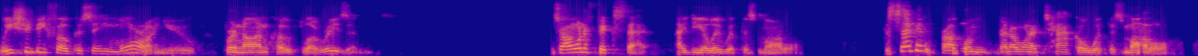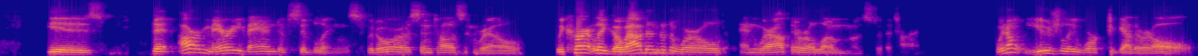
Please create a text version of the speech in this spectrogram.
We should be focusing more on you for non-code flow reasons. So I want to fix that ideally with this model. The second problem that I want to tackle with this model is that our merry band of siblings, Fedora, CentOS, and RHEL, we currently go out into the world and we're out there alone most of the time. We don't usually work together at all.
